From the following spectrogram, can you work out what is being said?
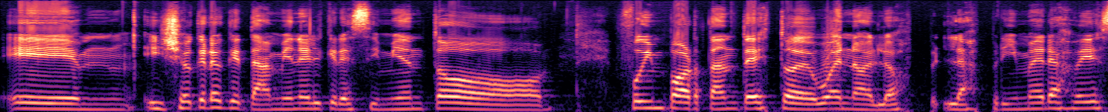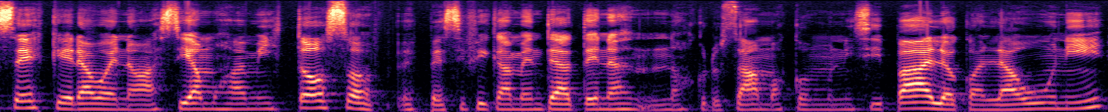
Eh, y yo creo que también el crecimiento fue importante esto de, bueno, los, las primeras veces que era, bueno, hacíamos amistosos, específicamente Atenas nos cruzábamos con Municipal o con la Uni,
